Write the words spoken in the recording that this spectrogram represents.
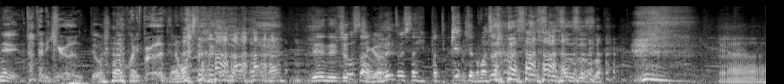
ね、縦にギューンって押して、横にブーンって伸ばした。全然ちょっと違う。上と下引っ張ってキュッて伸ばした。そうそうそうそう。えいや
